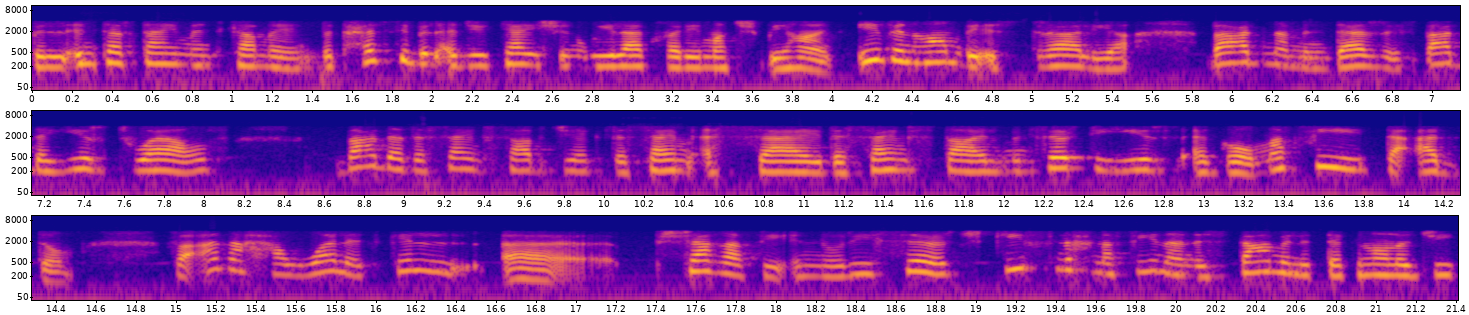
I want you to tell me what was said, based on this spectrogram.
بال entertainment كمان. بتحسي بال education we lag very much behind. Even هون بأستراليا بعدنا بندرس بعد year 12 بعدها the same subject, the same essay, the same style من 30 years ago ما في تقدم فأنا حولت كل شغفي انه ريسيرش كيف نحن فينا نستعمل التكنولوجي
